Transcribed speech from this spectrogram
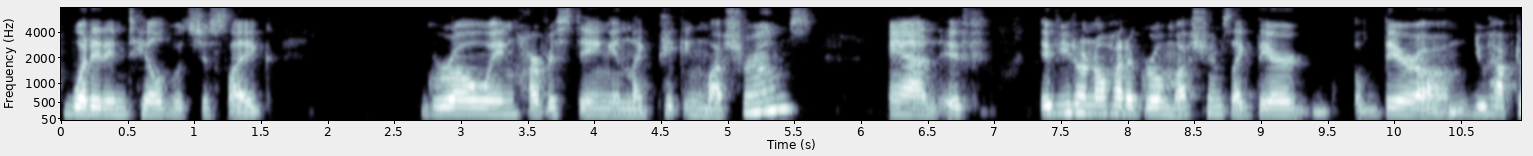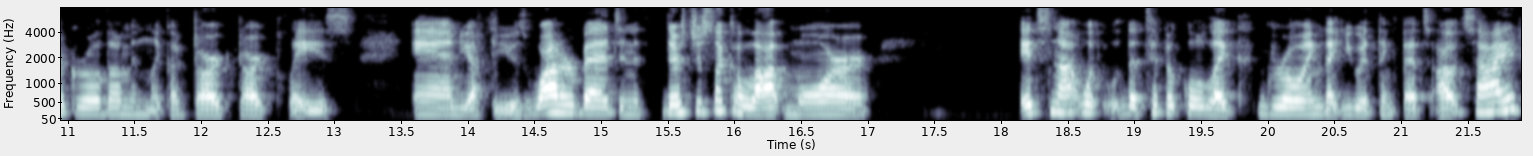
what it entailed was just like growing, harvesting, and like picking mushrooms. And if if you don't know how to grow mushrooms, like they're they're um you have to grow them in like a dark, dark place and you have to use water beds and it, there's just like a lot more. It's not what the typical like growing that you would think that's outside.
